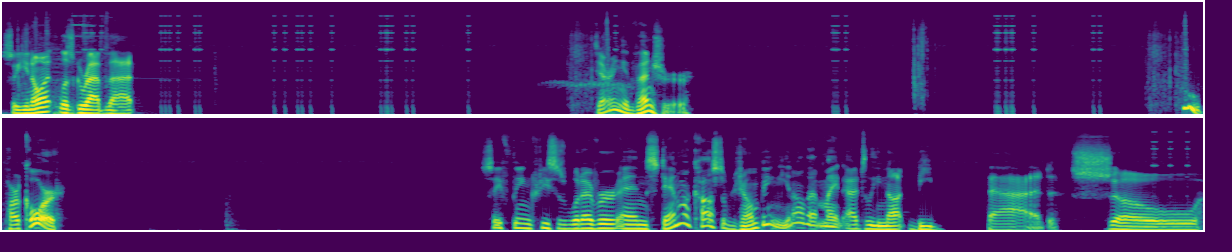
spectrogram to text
So you know what? Let's grab that. Daring Adventurer. Ooh, parkour. Safely increases whatever, and stamina cost of jumping? You know, that might actually not be bad. So...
